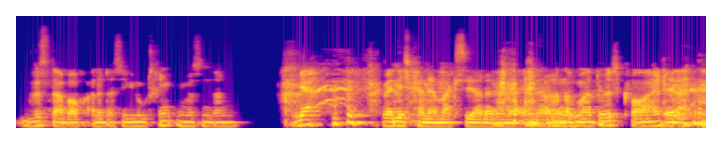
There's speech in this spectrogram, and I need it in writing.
wissen aber auch alle, dass sie genug trinken müssen dann. Ja, wenn nicht, kann der Maxi ja daran erinnern. Einfach nochmal durchcallen. Ja.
